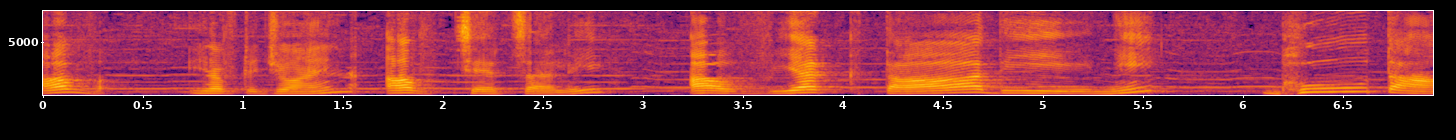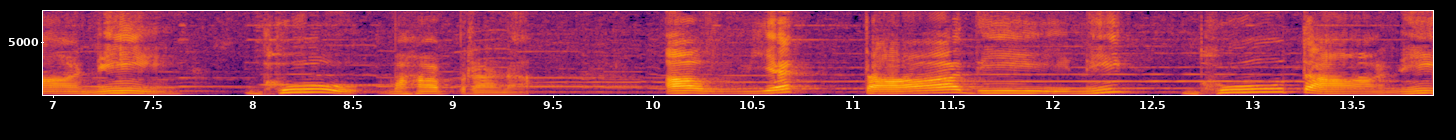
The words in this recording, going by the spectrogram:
అవ్ యు హ్యావ్ టు జాయిన్. అవ్ చేర్చాలి. అవ్యక్తాదీని. भूतानि भू महाप्राण अव्यक्तादीनि भूतानि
